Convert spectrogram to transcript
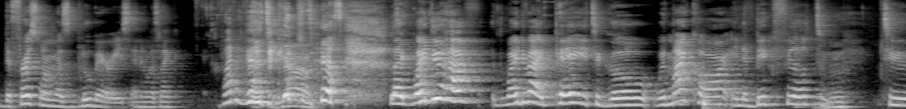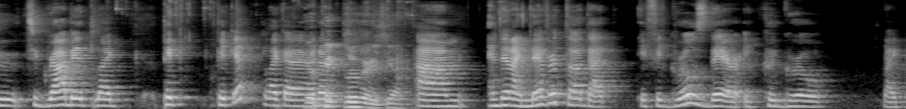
the first one was blueberries. And it was like what is that Yeah. like why do you have why do i pay to go with my car in a big field to to to grab it? Like pick pick it like a don't- pick blueberries, yeah. um, and then I never thought that if it grows there, it could grow like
